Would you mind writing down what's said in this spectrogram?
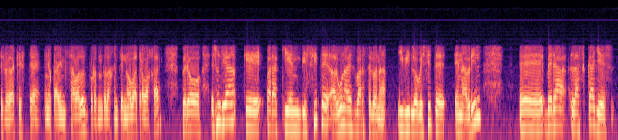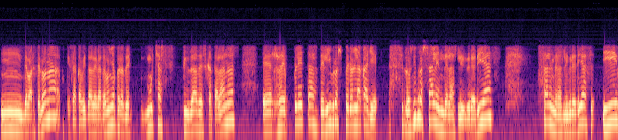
es verdad que este año cae en sábado, por lo tanto la gente no va a trabajar, pero es un día que para quien visite alguna vez Barcelona y lo visite en abril, eh, verá las calles mm, de Barcelona, que es la capital de Cataluña, pero de muchas ciudades catalanas, eh, repletas de libros, pero en la calle. Los libros salen de las librerías, salen de las librerías y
